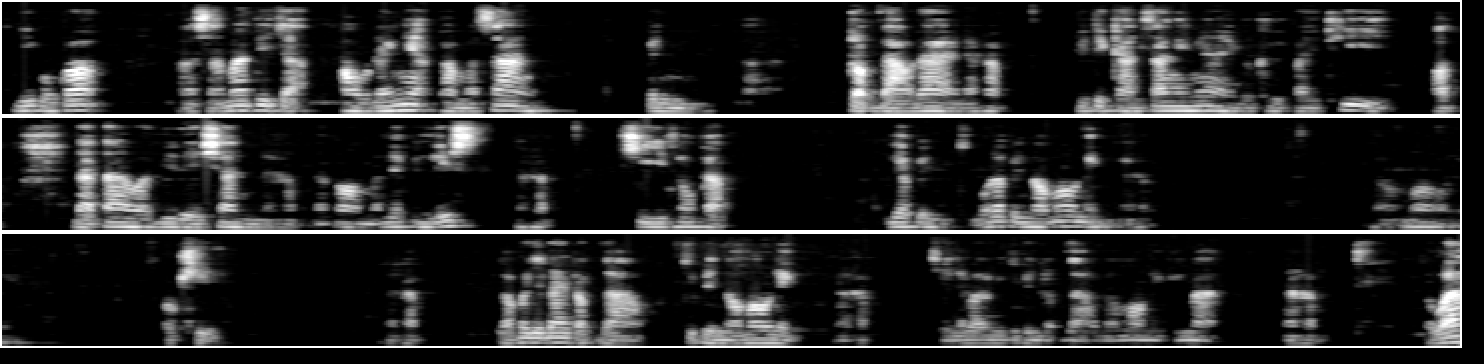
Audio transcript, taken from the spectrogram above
ทีนี้ผมก็สามารถที่จะเอาแรงเนี่ยพามาสร้างเป็น drop down ได้นะครับ วิธีการสร้างง่ายๆ ก็คือไปที่ data validation นะครับ แล้วก็มาเรียกเป็น list นะครับ key เท่ากับ เรียกเป็นสมมติว่าเป็น normal 1นะครับ normal 1โอเคนะครับ เราก็จะได้ drop down ที่เป็น normal 1นะครับเห็นไหมว่านี้จะเป็น drop down normal 1ขึ้นมานะครับ แต่ว่า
